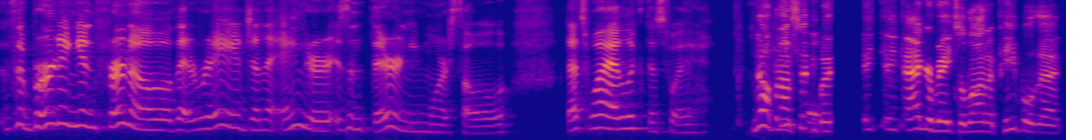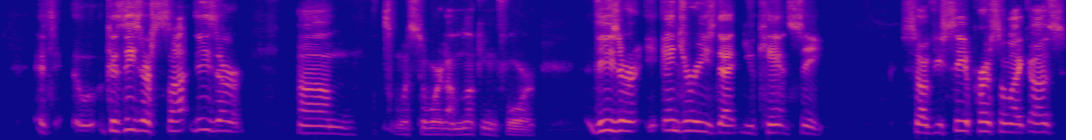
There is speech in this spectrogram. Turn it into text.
the burning inferno, that rage and the anger isn't there anymore. So that's why I look this way. No, but I'm saying, but it, it aggravates a lot of people that it's because these are these are um what's the word I'm looking for? These are injuries that you can't see. So if you see a person like us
